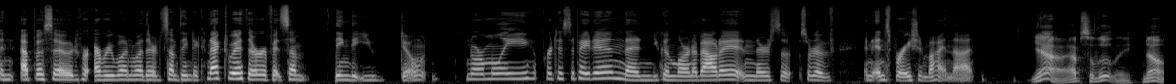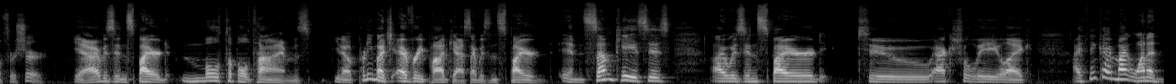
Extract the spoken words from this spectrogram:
an episode for everyone, whether it's something to connect with or if it's something that you don't normally participate in, then you can learn about it, and there's a, sort of an inspiration behind that. Yeah, absolutely. No, for sure. Yeah, I was inspired multiple times. You know, pretty much every podcast I was inspired. In some cases, I was inspired to actually like I think I might want to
